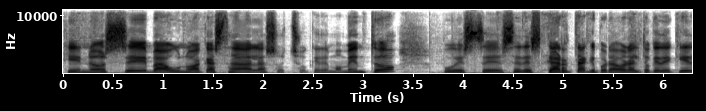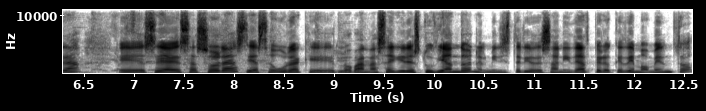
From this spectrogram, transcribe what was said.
que no se va uno a casa a las 8, que de momento pues eh, se descarta que por ahora el toque de queda eh, sea a esas horas y asegura que lo van a seguir estudiando en el Ministerio de Sanidad, pero que de momento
